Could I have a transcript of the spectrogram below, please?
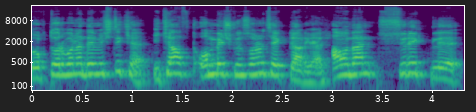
Doktor bana demişti ki 2 hafta 15 gün sonra tekrar gel. Ama ben sürekli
